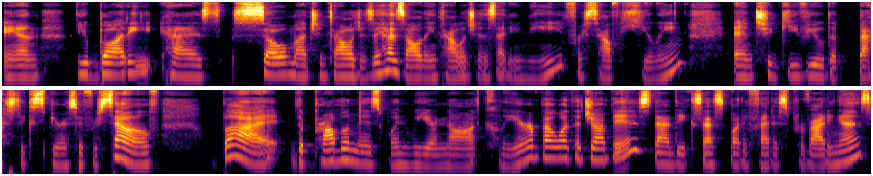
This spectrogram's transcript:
and your body has so much intelligence. It has all the intelligence that you need for self healing and to give you the best experience of yourself. But the problem is when we are not clear about what the job is that the excess body fat is providing us,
